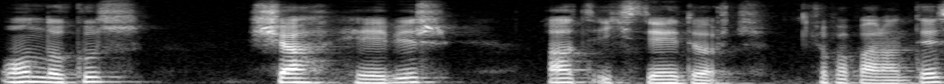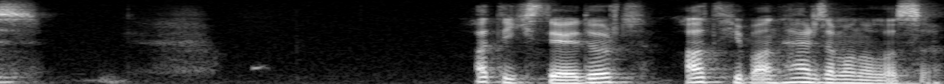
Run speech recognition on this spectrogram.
19 şah H1 at x D4 kapa parantez. At x D4 at hiban her zaman olası.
